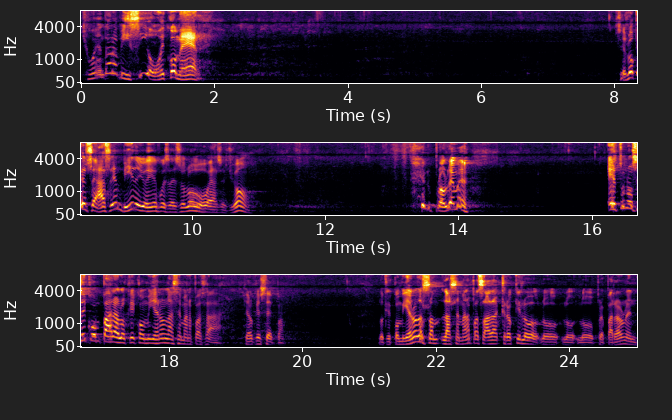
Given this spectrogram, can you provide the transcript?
yo voy a andar a bici o voy a comer. Si es lo que se hace en vida, yo dije, pues eso lo voy a hacer yo. El problema es, esto no se compara a lo que comieron la semana pasada, quiero que sepan. Lo que comieron la, semana pasada creo que lo, prepararon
